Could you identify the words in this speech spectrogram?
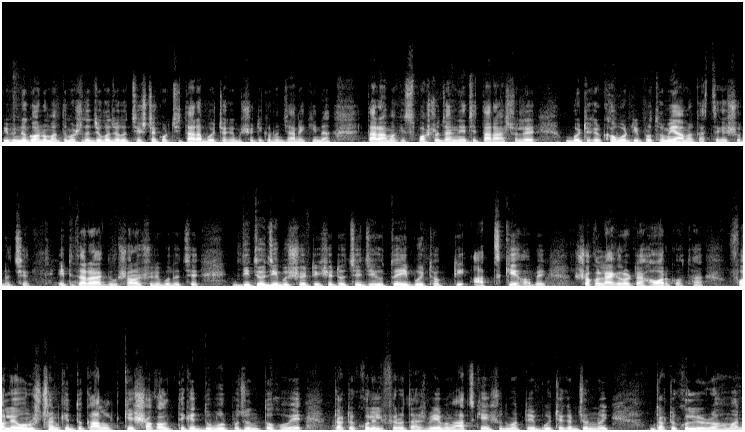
বিভিন্ন গণমাধ্যমের সাথে যোগাযোগের চেষ্টা করছি। তারা বৈঠকের বিষয়টি কোনো জানে কিনা। তারা আমাকে স্পষ্ট জানিয়েছে, তারা আসলে বৈঠকের খবরটি প্রথমেই আমার কাছ থেকে শুনেছে। এটি তারা একদম সরাসরি বলেছে। দ্বিতীয় যে বিষয়টি, সেটা হচ্ছে যেহেতু এই বৈঠকটি আজকে হবে, সকাল এগারোটা হওয়ার কথা ফলে অনুষ্ঠান কিন্তু কালকে সকাল থেকে দুপুর পর্যন্ত হয়ে ডক্টর খলিল ফেরত আসবে এবং আজকে শুধুমাত্র এই বৈঠকের জন্যই ডক্টর খলিলুর রহমান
